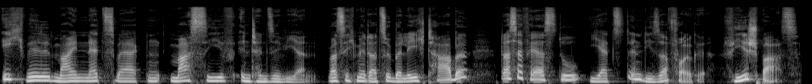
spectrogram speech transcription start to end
ich will mein Netzwerken massiv intensivieren. Was ich mir dazu überlegt habe, das erfährst du jetzt in dieser Folge. Viel Spaß!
